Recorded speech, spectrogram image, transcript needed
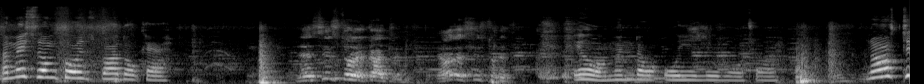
I missed some coins, but I don't care. Les 6 sur les 4. Il y a les 6 sur Ew, I'm in the oily water. No, I have to.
